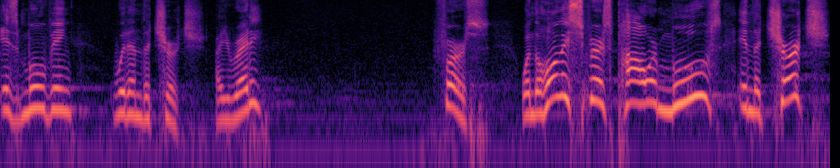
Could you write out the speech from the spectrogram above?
is moving within the church. Are you ready? First, when the Holy Spirit's power moves in the church,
